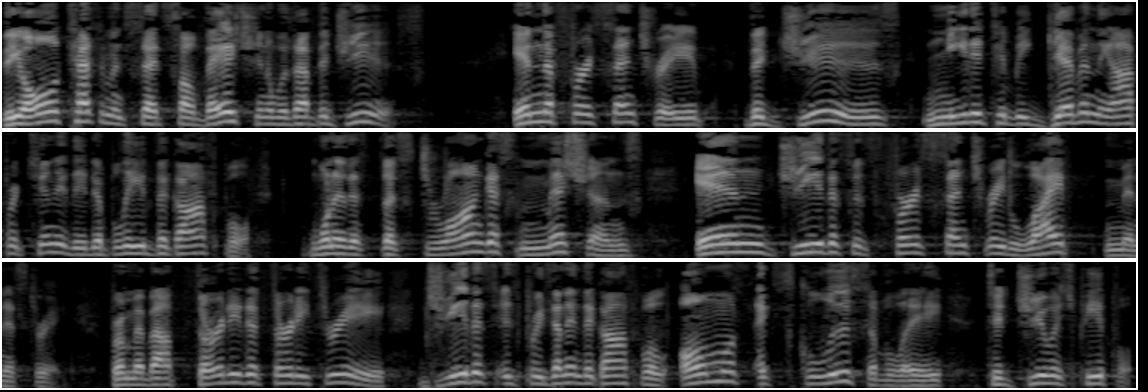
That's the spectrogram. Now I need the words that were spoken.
The Old Testament said salvation was of the Jews. In the first century, the Jews needed to be given the opportunity to believe the gospel. One of the, the strongest missions in Jesus' first century life ministry. From about 30 to 33, Jesus is presenting the gospel almost exclusively to Jewish people.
